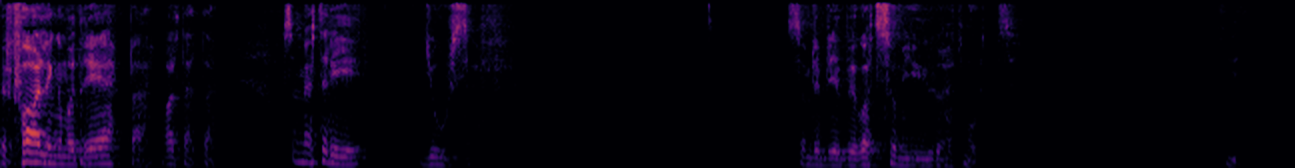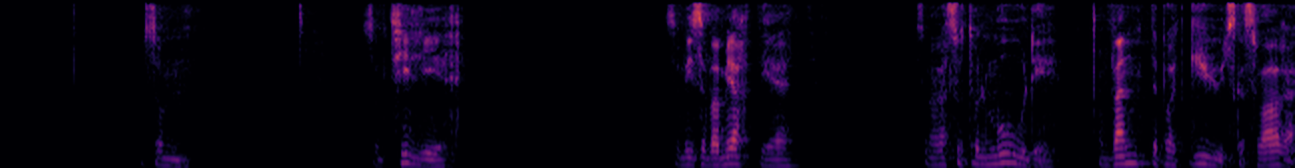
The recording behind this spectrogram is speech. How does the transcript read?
befaling om å drepe og alt dette. Og så møter de Josef, som det blir begått så mye urett mot. og som, som tilgir, som viser barmhjertighet, som har vært så tålmodig og venter på at Gud skal svare.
